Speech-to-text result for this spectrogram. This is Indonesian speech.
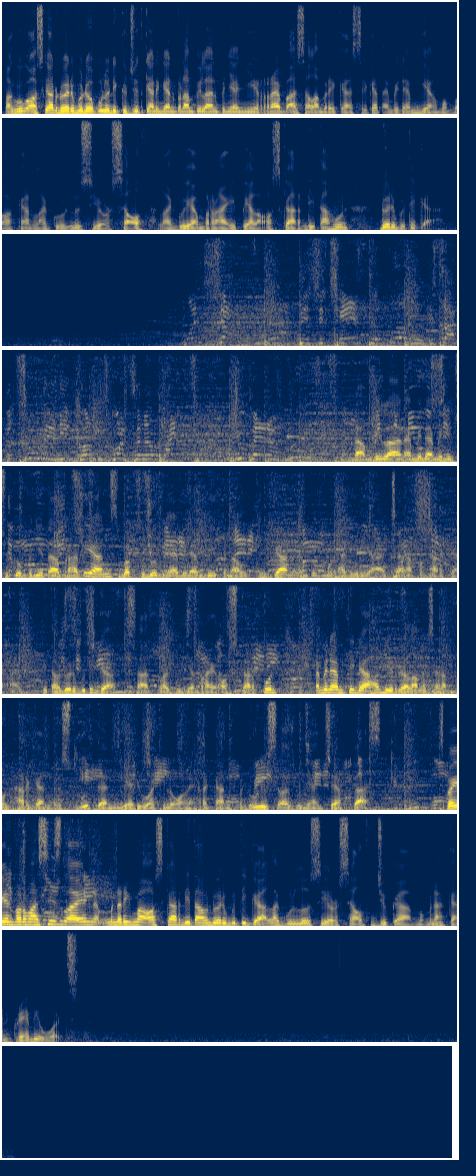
Panggung Oscar 2020 dikejutkan dengan penampilan penyanyi rap asal Amerika Serikat Eminem yang membawakan lagu Lose Yourself, lagu yang meraih piala Oscar di tahun 2003. Penampilan Eminem ini cukup menyita perhatian sebab sebelumnya Eminem dikenal enggan untuk menghadiri acara penghargaan. Di tahun 2003, saat lagunya meraih Oscar pun, Eminem tidak hadir dalam acara penghargaan tersebut dan ia diwakili oleh rekan penulis lagunya Jeff Bass. Sebagai informasi, selain menerima Oscar di tahun 2003, lagu Lose Yourself juga memenangkan Grammy Awards.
